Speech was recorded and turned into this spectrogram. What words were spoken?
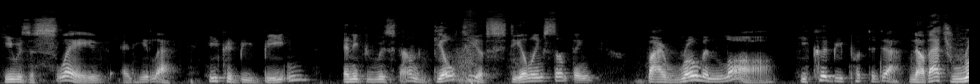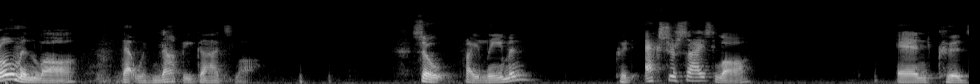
He was a slave and he left. He could be beaten, and if he was found guilty of stealing something, by Roman law, he could be put to death. Now that's Roman law. That would not be God's law. So Philemon could exercise law and could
